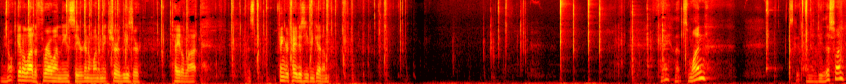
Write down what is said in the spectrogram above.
We don't get a lot of throw on these, so you're going to want to make sure these are tight a lot, as finger tight as you can get them. Okay, that's one. Let's go down and do this one.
